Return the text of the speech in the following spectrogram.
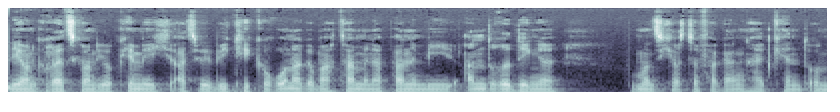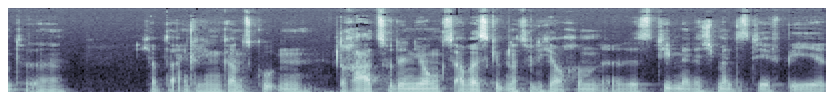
Leon Goretzka und Jo Kimmich, als wir Wiki Corona gemacht haben in der Pandemie, andere Dinge, wo man sich aus der Vergangenheit kennt und äh, ich habe da eigentlich einen ganz guten Draht zu den Jungs, aber es gibt natürlich auch ein, äh, das Teammanagement des DFB, äh,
